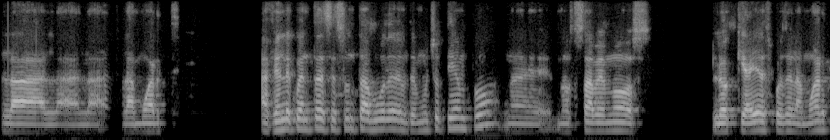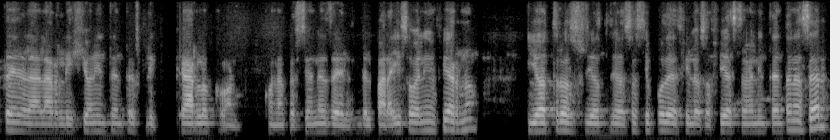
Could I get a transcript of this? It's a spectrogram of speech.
la, la, la, muerte. A fin de cuentas es un tabú de, de mucho tiempo, eh, no sabemos lo que hay después de la muerte, la, la religión intenta explicarlo con, con las cuestiones del, del paraíso o del infierno, y otros, y otros tipos de filosofías también lo intentan hacer,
